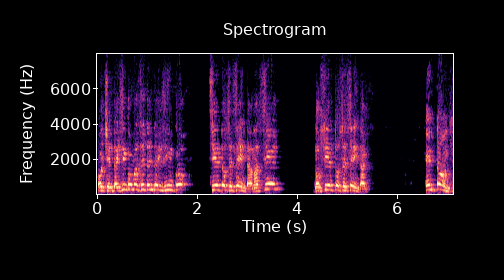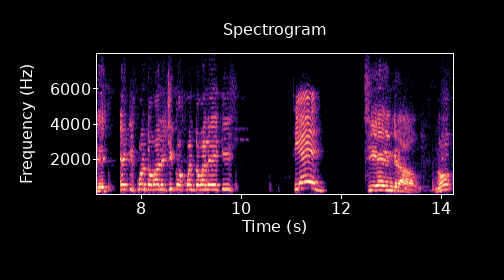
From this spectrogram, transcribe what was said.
85 más 75, 160 más 100, 260. Entonces, ¿X cuánto vale, chicos? ¿Cuánto vale X? 100. 100 grados, ¿no?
